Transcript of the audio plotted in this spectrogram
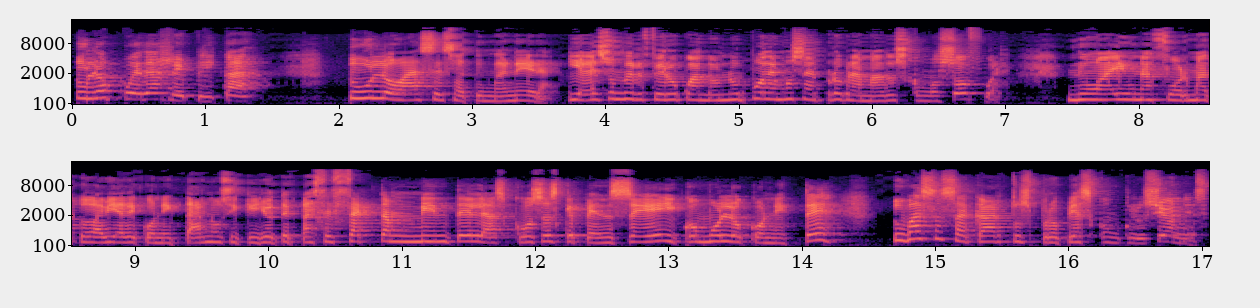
tú lo puedas replicar. Tú lo haces a tu manera. Y a eso me refiero cuando no podemos ser programados como software. No hay una forma todavía de conectarnos y que yo te pase exactamente las cosas que pensé y cómo lo conecté. Tú vas a sacar tus propias conclusiones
